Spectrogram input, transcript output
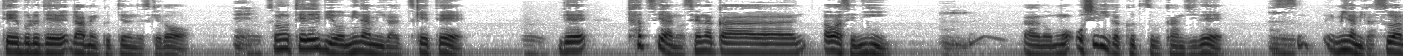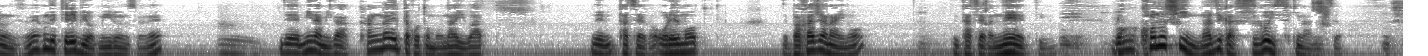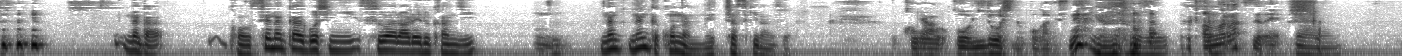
テーブルでラーメン食ってるんですけど、ええ。そのテレビを南がつけて、うんで、達也の背中合わせに、うん。あの、もうお尻がくっつく感じで、うんす南が座るんですよね。ほんでテレビを見るんですよね。うんで、南が考えたこともないわ。で、達也が俺もバカじゃないので達也がねえっていう。ええ。僕、このシーンなぜかすごい好きなんですよ。なんか、こう背中越しに座られる感じうん。なんなんかこんなんめっちゃ好きなんですよ。こう、こう二同士の子がですね。そうそう。たまらんっすよね。うん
